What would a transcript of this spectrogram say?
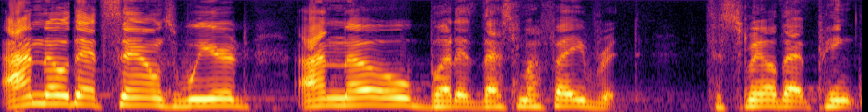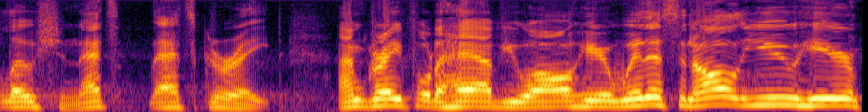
I know that sounds weird. I know, but that's my favorite to smell that pink lotion. That's, that's great. I'm grateful to have you all here with us and all you here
